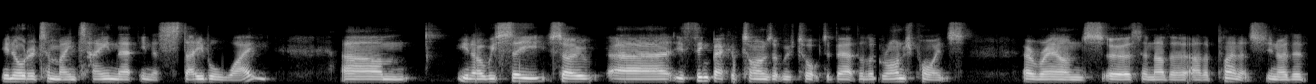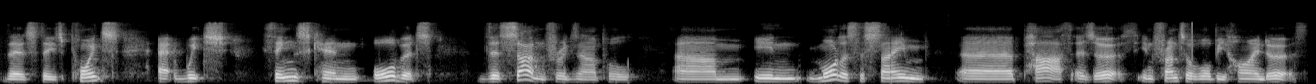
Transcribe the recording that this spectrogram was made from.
in order to maintain that in a stable way. Um, you know, we see. So uh, you think back of times that we've talked about the Lagrange points around Earth and other other planets. You know, that there's these points at which things can orbit the sun, for example, um, in more or less the same uh, path as Earth, in front of or behind Earth.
